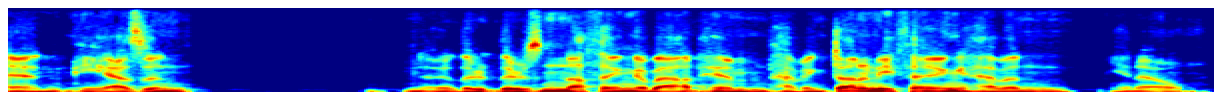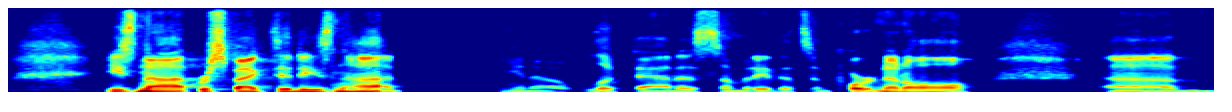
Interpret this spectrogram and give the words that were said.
And he hasn't. You know, there, there's nothing about him having done anything, having you know, he's not respected. He's not you know looked at as somebody that's important at all. Um,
